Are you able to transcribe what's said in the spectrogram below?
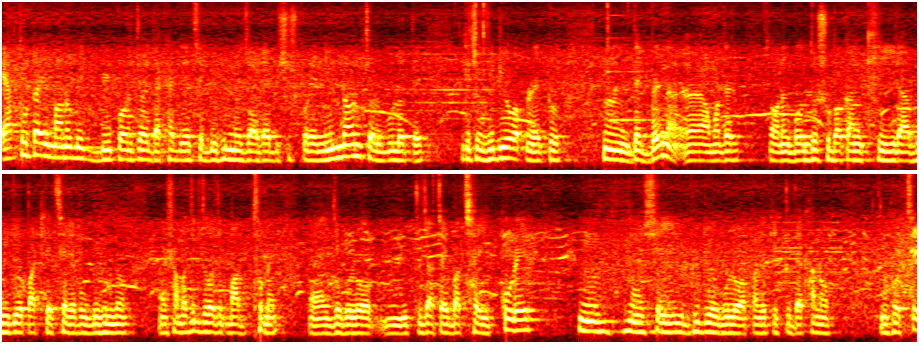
এতটাই মানবিক বিপর্যয় দেখা দিয়েছে বিভিন্ন জায়গায় বিশেষ করে নিম্ন অঞ্চলগুলোতে কিছু ভিডিও আপনারা একটু দেখবেন আমাদের অনেক বন্ধু শুভাকাঙ্ক্ষীরা ভিডিও পাঠিয়েছেন এবং বিভিন্ন সামাজিক যোগাযোগ মাধ্যমে যেগুলো একটু যাচাই বাছাই করে সেই ভিডিওগুলো আপনাদেরকে একটু দেখানো হচ্ছে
